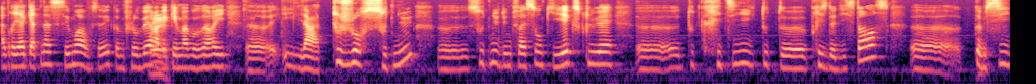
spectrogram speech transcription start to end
Adrien Katnas, c'est moi, vous savez, comme Flaubert Oui. avec Emma Bovary. Il a toujours soutenu, soutenu d'une façon qui excluait toute critique, toute prise de distance, comme si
